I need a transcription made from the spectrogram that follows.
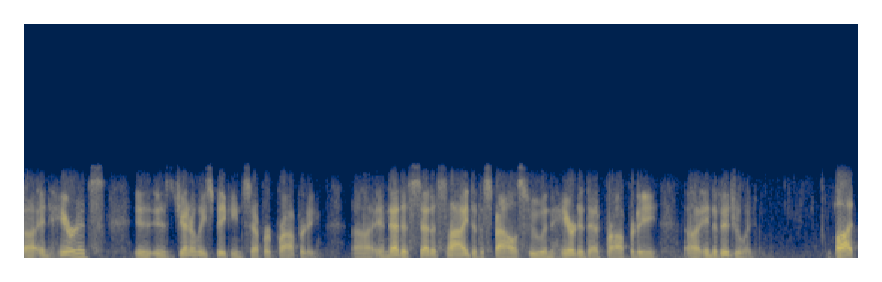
uh, inheritance is, is generally speaking separate property, uh, and that is set aside to the spouse who inherited that property uh, individually. But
